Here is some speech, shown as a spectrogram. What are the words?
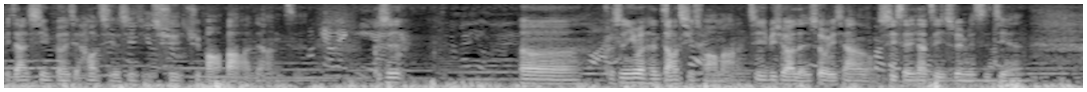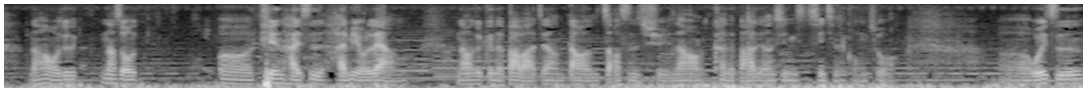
比较兴奋而且好奇的心情去去帮我爸爸这样子，可是呃，可是因为很早起床嘛，自己必须要忍受一下那种牺牲一下自己睡眠时间。然后我就那时候，呃，天还是还没有亮，然后就跟着爸爸这样到早市去，然后看着爸爸这样辛辛勤的工作。呃，我一直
